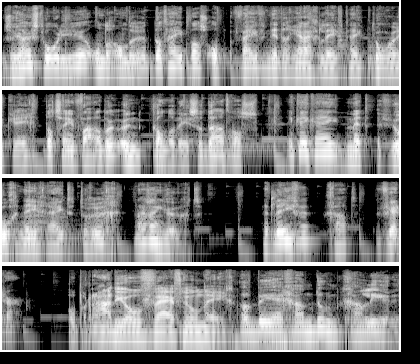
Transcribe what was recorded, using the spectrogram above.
Zojuist hoorde je onder andere dat hij pas op 35-jarige leeftijd te horen kreeg dat zijn vader een Canadees soldaat was. En keek hij met veel genegenheid terug naar zijn jeugd. Het leven gaat verder. Op Radio 509. Wat ben jij gaan doen, gaan leren?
